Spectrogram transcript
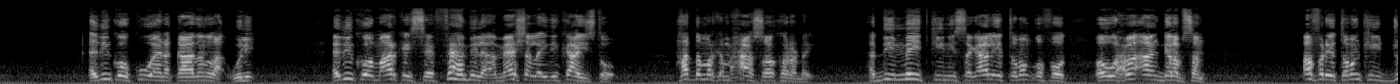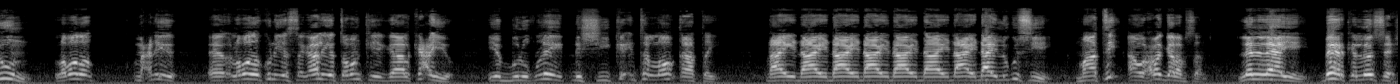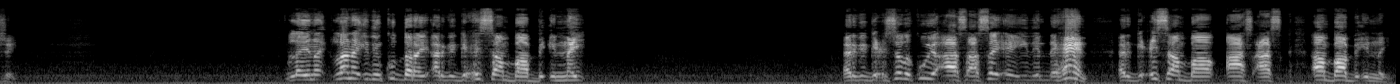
adinkoo kuwaana qaadan la weli. Adinkoo ma arkayse fahmi la meesha la idinka haysto. Hadda marka maxaa soo korodhay haddii meydkiinnii sagaal iyo toban qofood oo waxba aan galabsan afar iyo tobankii juun labada macnihii labada kun iyo sagaal iyo tobankii gaalkacyo iyo buluqley dhashiike inta loo qaatay dhaay lagu siiyey. Maati aan waxba galabsan. La laayey beerka loo seexshay. Lana idinku daray argagixisaan baabi'innay argagixisada kuwii aasaasay ay idin dhaheen aas aan baabi'innay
